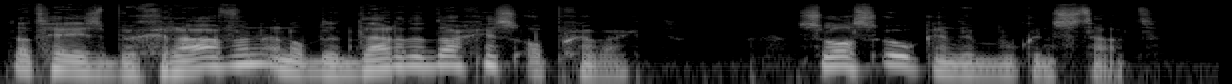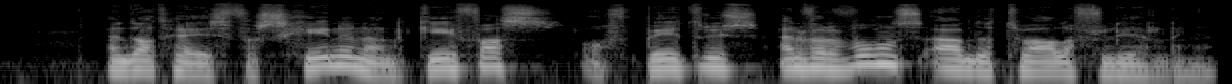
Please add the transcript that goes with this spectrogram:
dat hij is begraven en op de derde dag is opgewekt, zoals ook in de boeken staat, en dat hij is verschenen aan Kefas of Petrus en vervolgens aan de twaalf leerlingen.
